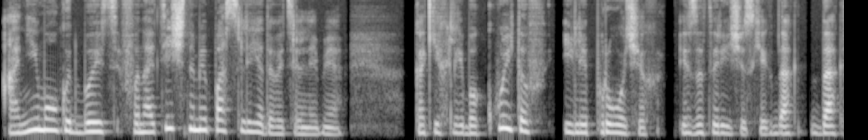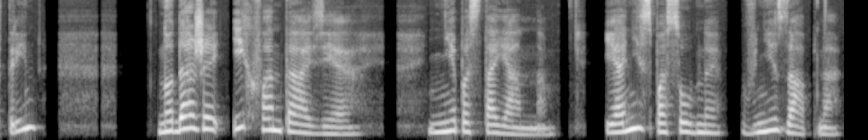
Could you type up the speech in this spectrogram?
Они могут быть фанатичными последователями каких-либо культов или прочих эзотерических док- доктрин, но даже их фантазия непостоянна, и они способны внезапно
